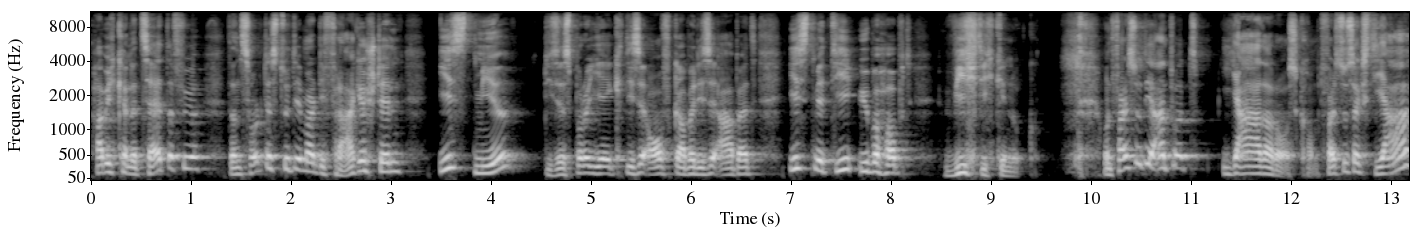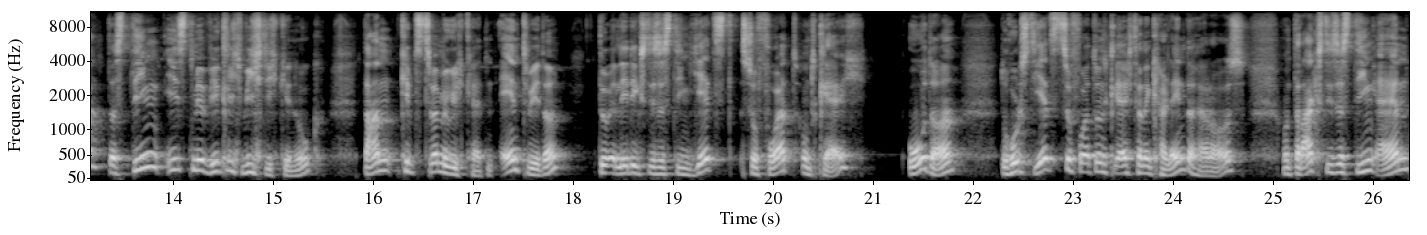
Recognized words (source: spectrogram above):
habe ich keine Zeit dafür, dann solltest du dir mal die Frage stellen, ist mir dieses Projekt, diese Aufgabe, diese Arbeit, ist mir die überhaupt wichtig genug? Und falls du die Antwort Ja daraus kommt, falls du sagst, ja, das Ding ist mir wirklich wichtig genug, dann gibt es zwei Möglichkeiten. Entweder du erledigst dieses Ding jetzt sofort und gleich oder du holst jetzt sofort und gleich deinen Kalender heraus und tragst dieses Ding ein,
